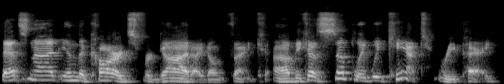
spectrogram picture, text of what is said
that's not in the cards for God. I don't think uh, because simply we can't repay.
